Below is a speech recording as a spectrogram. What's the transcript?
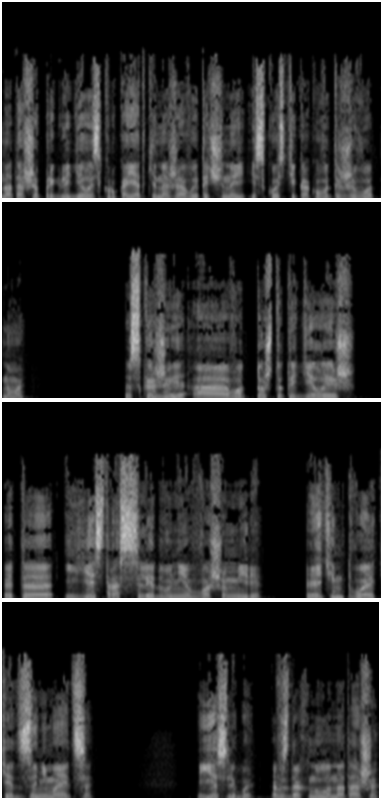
Наташа пригляделась к рукоятке ножа, выточенной из кости какого-то животного. «Скажи, а вот то, что ты делаешь, это и есть расследование в вашем мире? Этим твой отец занимается?» «Если бы», — вздохнула Наташа.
